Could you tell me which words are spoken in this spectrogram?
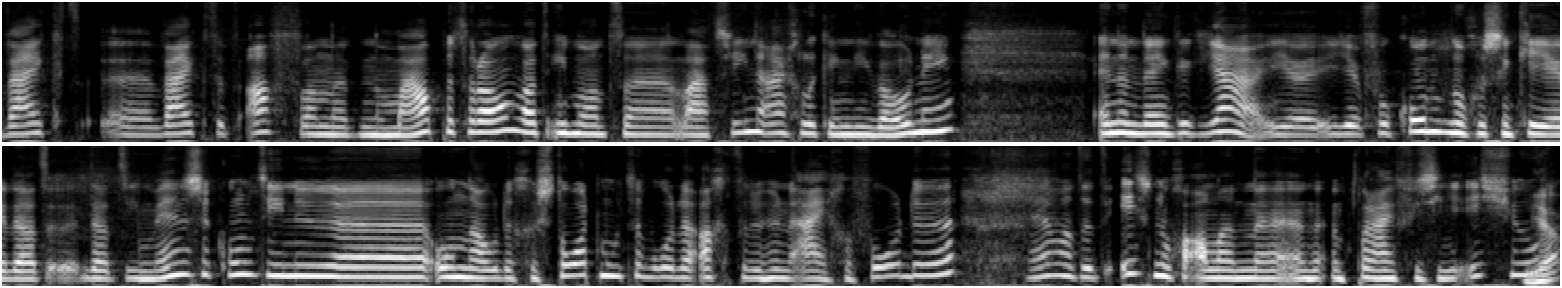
wijkt, wijkt het af van het normaalpatroon wat iemand eh, laat zien eigenlijk in die woning. En dan denk ik, ja, je, je voorkomt nog eens een keer dat, dat die mensen continu eh, onnodig gestoord moeten worden achter hun eigen voordeur. Hè, want het is nogal een, eh, een, een privacy issue. Ja.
